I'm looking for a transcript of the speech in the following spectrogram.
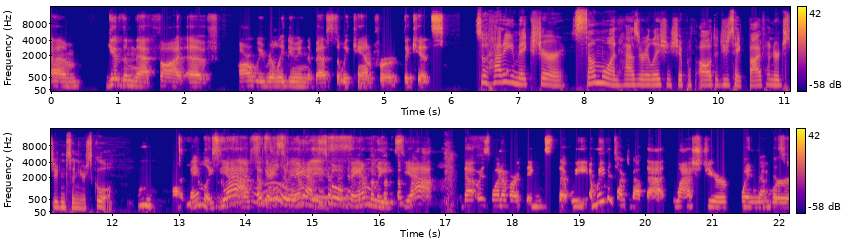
um, give them that thought of are we really doing the best that we can for the kids? so how do you make sure someone has a relationship with all? Did you say 500 students in your school? Families. Yeah. Okay. So we have school families. Yeah. That was one of our things that we, and we even talked about that last year when we About were,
